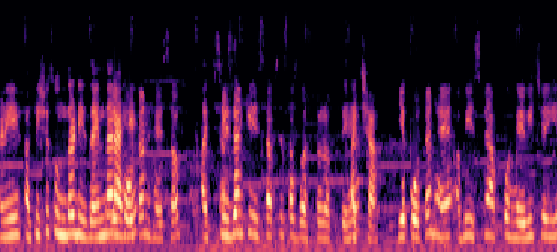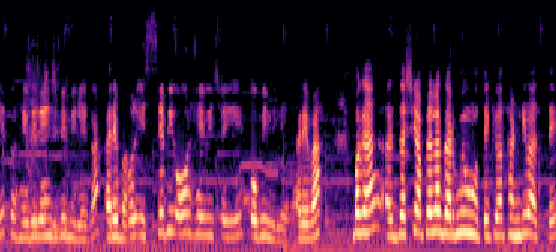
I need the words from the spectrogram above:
आणि अतिशय सुंदर डिझाईनदार ये आहे. कॉटन है सब. अच्छा. सीजन के हिसाब से सब वस्त्र रखते हैं. अच्छा. ये कॉटन है अभी इसमें आपको हेवी चाहिए तो हेवी रेंज भी मिलेगा। अरे बघ और इससे भी और हेवी चाहिए तो भी मिलेगा। अरे वा बघा जशी आपल्याला गरमी होते किंवा थंडी वाजते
